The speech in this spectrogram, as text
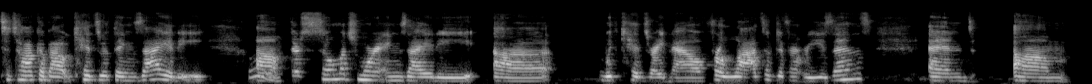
to talk about kids with anxiety. Um, there's so much more anxiety uh, with kids right now for lots of different reasons. And um,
